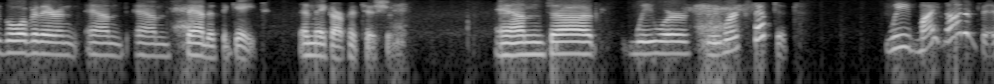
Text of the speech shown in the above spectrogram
to go over there and and and stand at the gate and make our petition, and uh, we were we were accepted. We might not have been.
